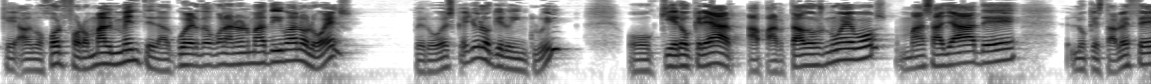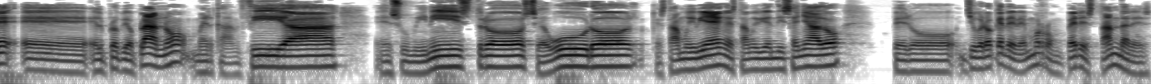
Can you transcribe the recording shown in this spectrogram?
que a lo mejor formalmente, de acuerdo con la normativa, no lo es, pero es que yo lo quiero incluir. O quiero crear apartados nuevos más allá de lo que establece eh, el propio plan, ¿no? Mercancías, eh, suministros, seguros, que está muy bien, está muy bien diseñado, pero yo creo que debemos romper estándares,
